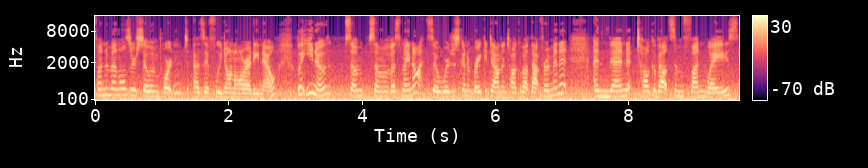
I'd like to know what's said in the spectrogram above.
fundamentals are so important as if we don't already know. But you know some some of us may not. So we're just going to break it down and talk about that for a minute and then talk about some fun ways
